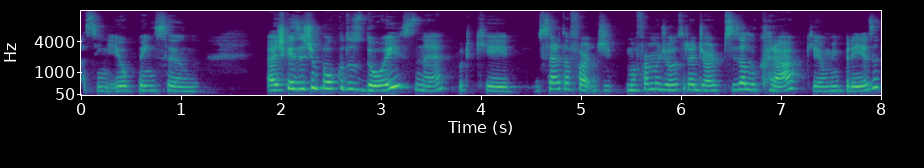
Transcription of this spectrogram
assim, eu pensando, eu acho que existe um pouco dos dois, né? Porque, de certa forma, de uma forma ou de outra, a Dior precisa lucrar, porque é uma empresa.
